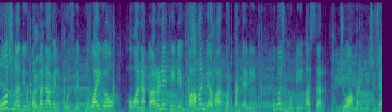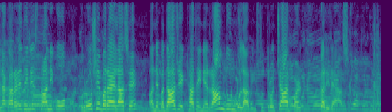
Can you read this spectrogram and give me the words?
મોજ નદી ઉપર બનાવેલ કોઝવે ધોવાઈ ગયો હોવાના કારણે થઈને વાહન વ્યવહાર પર પણ તેની ખૂબ જ મોટી અસર જોવા મળી રહી છે. જેના કારણે થઈને સ્થાનિકો રોષે ભરાયેલા છે અને બધા જ એકઠા થઈને રામધૂન બોલાવી સૂત્રોચ્ચાર પણ કરી રહ્યા છે.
